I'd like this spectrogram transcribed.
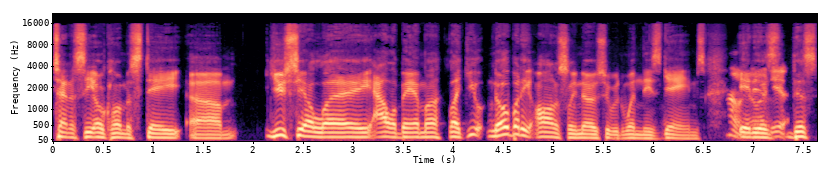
Tennessee, Oklahoma State, um, UCLA, Alabama. Like you, nobody honestly knows who would win these games. Oh, It no is idea. this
